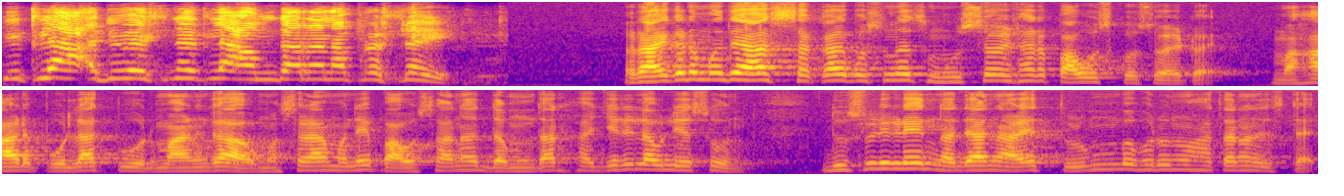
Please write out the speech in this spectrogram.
तिथल्या अधिवेशनातल्या आमदारांना प्रश्न आहे. रायगडमध्ये आज सकाळपासूनच मुसळधार पाऊस कोसळतोय. महाड पोलादपूर माणगाव मसळामध्ये पावसानं दमदार हजेरी लावली असून दुसरीकडे नद्या नाळे तुळुंब भरून वाहताना दिसत आहेत.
